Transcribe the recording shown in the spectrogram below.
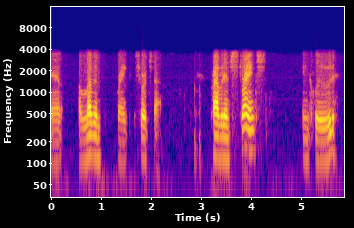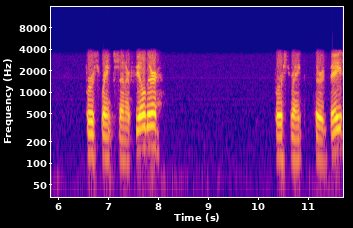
and 11th ranked shortstop. Providence strengths include first ranked center fielder, first ranked third base,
